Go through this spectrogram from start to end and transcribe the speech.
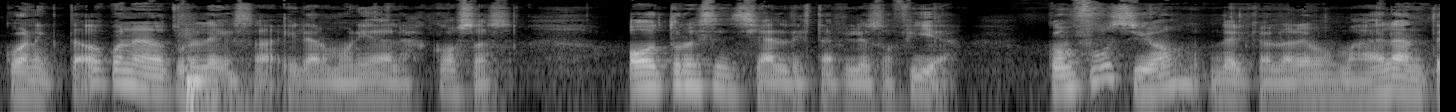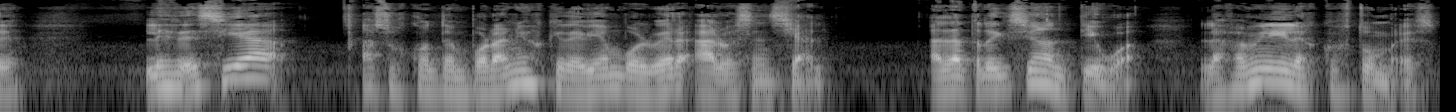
conectado con la naturaleza y la armonía de las cosas, otro esencial de esta filosofía. Confucio, del que hablaremos más adelante, les decía a sus contemporáneos que debían volver a lo esencial, a la tradición antigua, la familia y las costumbres.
